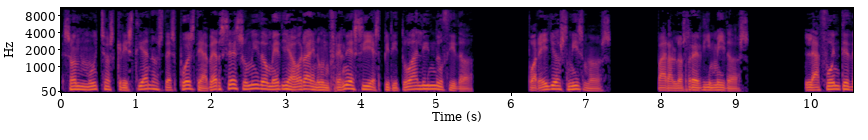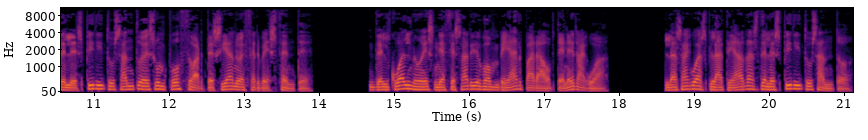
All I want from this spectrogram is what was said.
son muchos cristianos después de haberse sumido media hora en un frenesí espiritual inducido por ellos mismos. Para los redimidos. La fuente del Espíritu Santo es un pozo artesiano efervescente, del cual no es necesario bombear para obtener agua. Las aguas plateadas del Espíritu Santo,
